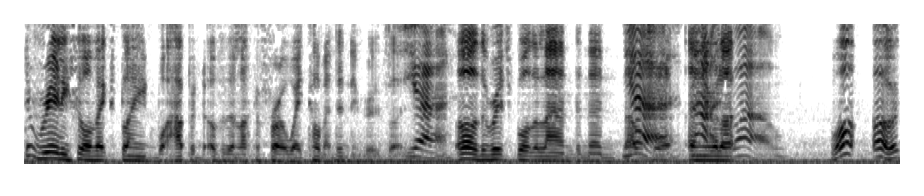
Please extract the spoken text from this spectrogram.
didn't really sort of explain what happened other than like a throwaway comment, didn't it? It was like, Yeah. oh, the rich bought the land, and then that yeah. was it. And that you were as like, well. what? Oh,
